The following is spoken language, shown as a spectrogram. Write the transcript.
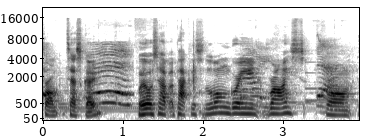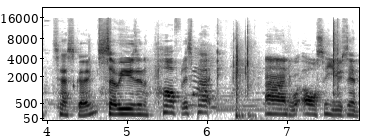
from Tesco. We also have a pack of this long grain rice from Tesco. So we're using half of this pack and we're also using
